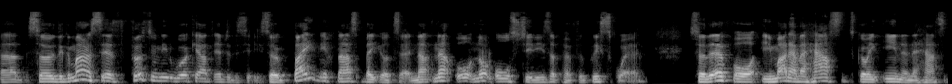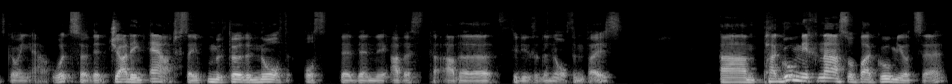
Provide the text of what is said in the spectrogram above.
Uh, so the Gemara says first you need to work out the edge of the city. So beit nichnas beit yotze. All not all cities are perfectly square. So therefore, you might have a house that's going in and a house that's going outwards. So they're jutting out, say further north than the other other cities of the northern face. Um, pagum nichnas or bagum yotze.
